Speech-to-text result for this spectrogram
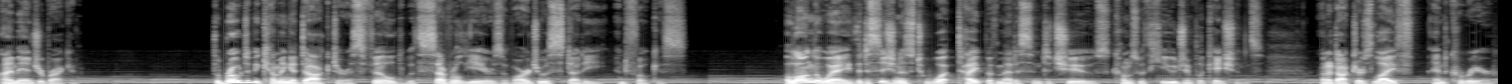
I'm Andrew Bracken. The road to becoming a doctor is filled with several years of arduous study and focus. Along the way, the decision as to what type of medicine to choose comes with huge implications on a doctor's life and career.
